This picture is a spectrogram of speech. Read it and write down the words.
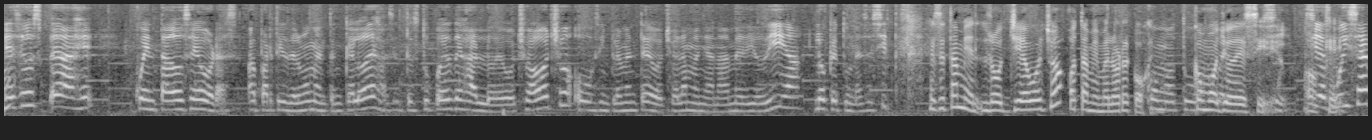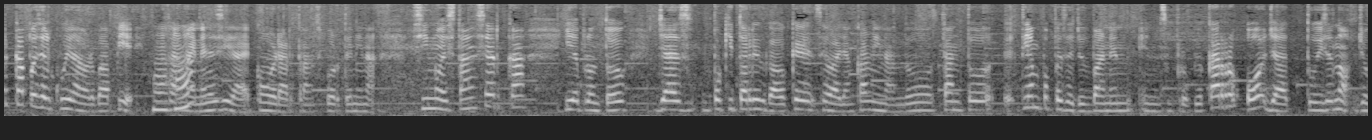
Ese hospedaje cuenta 12 horas a partir del momento en que lo dejas. Entonces tú puedes dejarlo de 8 a 8 o simplemente de 8 de la mañana a mediodía, lo que tú necesites. ¿Ese también lo llevo yo o también me lo recoge? Como tú. Como yo decido. Sí. Si es muy cerca, pues el cuidador va a pie. O sea, no hay necesidad de cobrar transporte ni nada. Si no es tan cerca y de pronto ya es un poquito arriesgado que se vayan caminando tanto eh, tiempo, pues ellos van en, en su propio carro o ya tú dices, no, yo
